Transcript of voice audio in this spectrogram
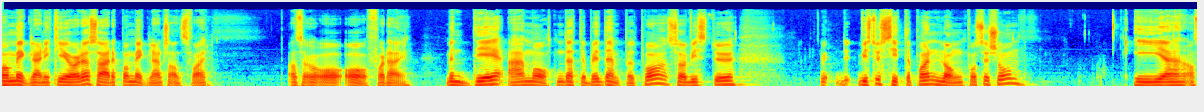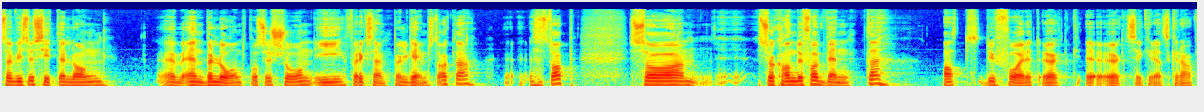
og megleren ikke gjør det, så er det på meglerens ansvar. Altså overfor deg. Men det er måten dette blir dempet på. Så hvis du, hvis du sitter på en long posisjon i uh, Altså hvis du sitter long uh, en belånt posisjon i f.eks. GameStop, da, eh, stopp, så, så kan du forvente at du får et økt, økt sikkerhetskrav.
